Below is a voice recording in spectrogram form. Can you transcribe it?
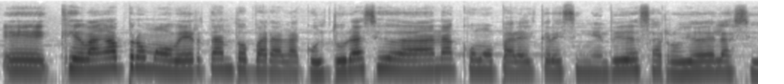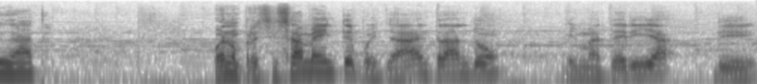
eh, que van a promover tanto para la cultura ciudadana como para el crecimiento y desarrollo de la ciudad. Bueno, precisamente, pues ya entrando en materia de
